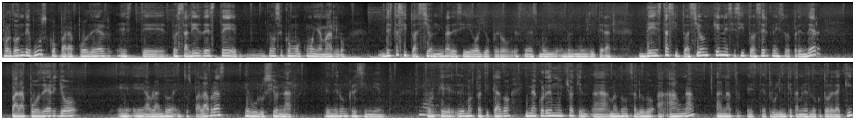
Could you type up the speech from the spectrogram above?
por dónde busco para poder este, pues salir de este, no sé cómo, cómo llamarlo, de esta situación, iba a decir hoyo, pero esto es muy, muy literal, de esta situación, qué necesito hacer, qué necesito aprender para poder yo, eh, eh, hablando en tus palabras, evolucionar, tener un crecimiento. Porque hemos platicado y me acordé mucho a quien mando un saludo a Ana, Ana este, Trulín, que también es locutora de aquí,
